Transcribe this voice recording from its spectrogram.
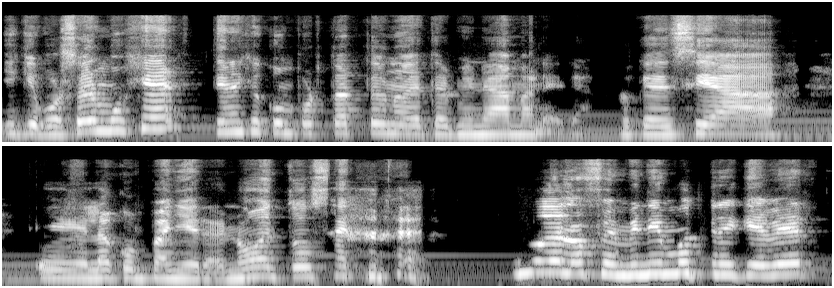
y que por ser mujer tienes que comportarte de una determinada manera, lo que decía eh, la compañera, ¿no? Entonces, uno de los feminismos tiene que ver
